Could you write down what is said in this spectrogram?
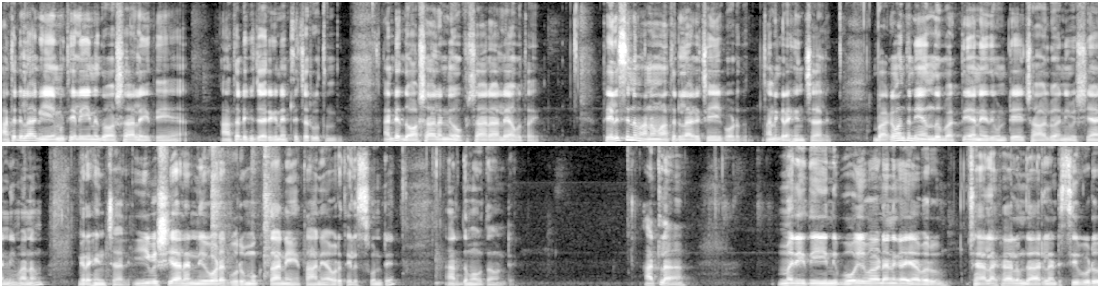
అతడిలాగా ఏమి తెలియని దోషాలైతే అతడికి జరిగినట్లే జరుగుతుంది. అంటే దోషాలన్నీ ఉపచారాలే అవుతాయి. తెలిసిన మనం అతడిలాగా చేయకూడదు అని గ్రహించాలి. భగవంతుని ఎందు భక్తి అనేది ఉంటే చాలు అని విషయాన్ని మనం గ్రహించాలి. ఈ విషయాలన్నీ కూడా గురుముఖతానే తాను ఎవరు తెలుసుకుంటే అర్థమవుతూ ఉంటాయి. అట్లా మరి దీన్ని బోయవాడనగా ఎవరు? చాలా కాలం దారిలో అంటే శివుడు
